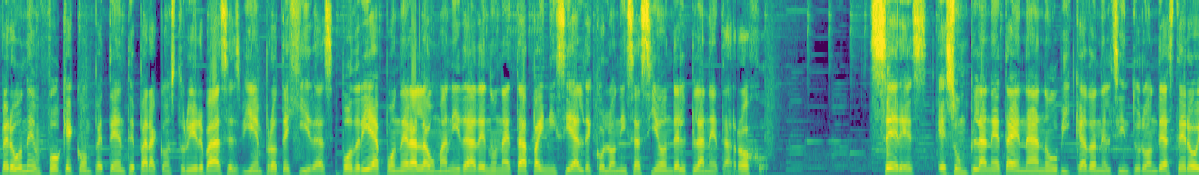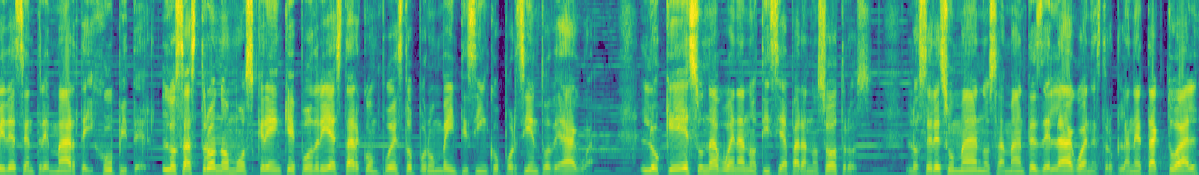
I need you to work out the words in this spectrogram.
Pero un enfoque competente para construir bases bien protegidas podría poner a la humanidad en una etapa inicial de colonización del planeta rojo. Ceres es un planeta enano ubicado en el cinturón de asteroides entre Marte y Júpiter. Los astrónomos creen que podría estar compuesto por un 25% de agua, lo que es una buena noticia para nosotros, los seres humanos amantes del agua en nuestro planeta actual,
